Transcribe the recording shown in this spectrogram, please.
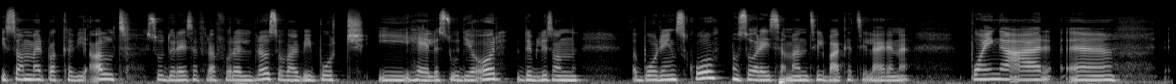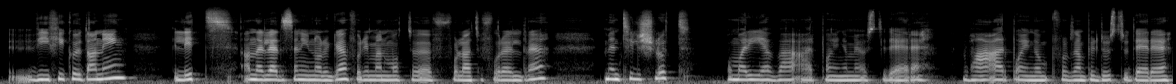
i sommer pakker vi alt, så du reiser fra foreldre, og så var vi bort i hele studieår. Det blir sånn boarding school, og så reiser man tilbake til leirene. Poenget er eh, vi fikk utdanning litt annerledes enn i Norge, fordi man måtte forlate foreldre. Men til slutt Og Marie, hva er poenget med å studere? Hva er poenget F.eks. du studerer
